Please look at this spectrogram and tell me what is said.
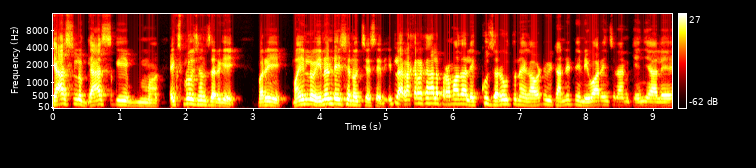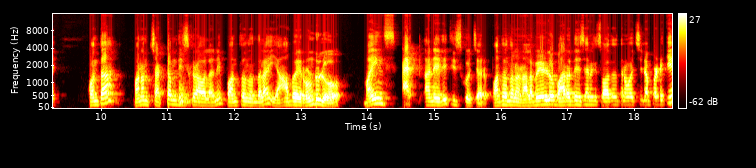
గ్యాస్లు గ్యాస్కి ఎక్స్ప్లోజన్స్ జరిగాయి. మరి మైన్లో ఇనండేషన్ వచ్చేసేది. ఇట్లా రకరకాల ప్రమాదాలు ఎక్కువ జరుగుతున్నాయి కాబట్టి వీటన్నిటిని నివారించడానికి ఏం చేయాలి? కొంత మనం చట్టం తీసుకురావాలని పంతొమ్మిది వందల యాభై రెండులో మైన్స్ యాక్ట్ అనేది తీసుకొచ్చారు. పంతొమ్మిది వందల నలభై ఏడులో భారతదేశానికి స్వాతంత్రం వచ్చినప్పటికీ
